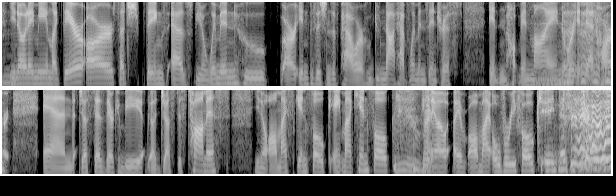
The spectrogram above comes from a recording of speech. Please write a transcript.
You know what I mean? Like there are such things as, you know, women who are in positions of power who do not have women's interests in in mind or in, mm-hmm. at mm-hmm. heart. And just as there can be a Justice Thomas, you know, all my skin folk ain't my kinfolk. Mm-hmm. You know, all my ovary folk ain't necessarily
